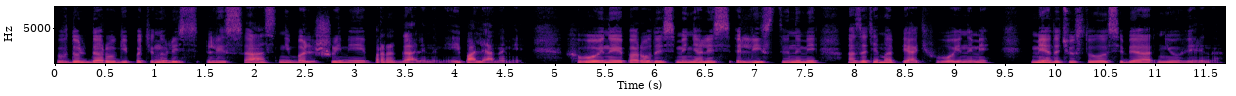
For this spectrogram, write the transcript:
вдоль дороги потянулись леса с небольшими прогалинами и полянами. Хвойные породы сменялись лиственными, а затем опять хвойными. Меда чувствовала себя неуверенно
